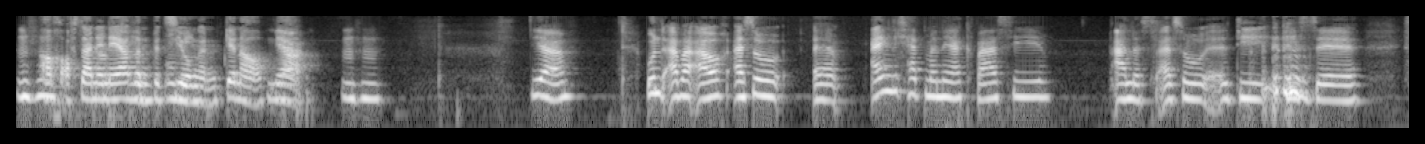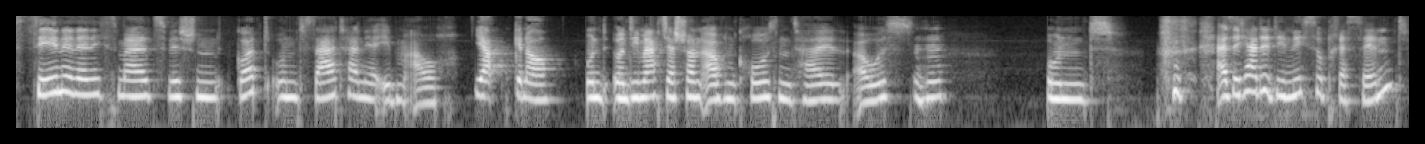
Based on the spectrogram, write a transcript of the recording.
mhm. auch auf seine auf näheren die, Beziehungen. Um genau, ja. Ja. Mhm. ja. Und aber auch, also äh, eigentlich hat man ja quasi alles. Also äh, die, diese Szene, nenne ich es mal, zwischen Gott und Satan ja eben auch. Ja, genau. Und, und die macht ja schon auch einen großen Teil aus. Mhm. Und also ich hatte die nicht so präsent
